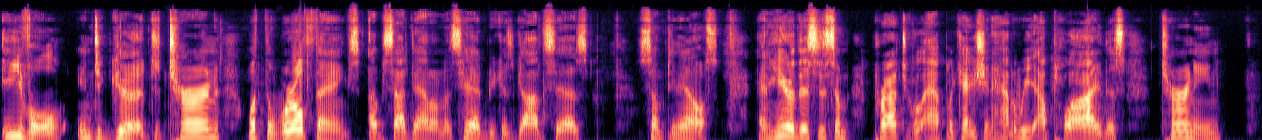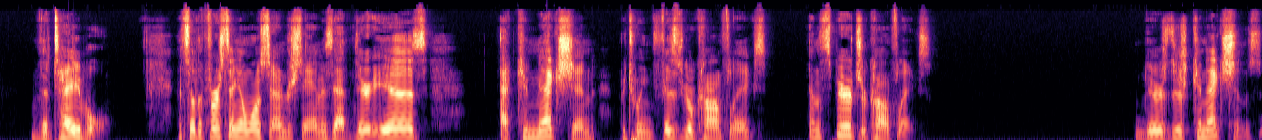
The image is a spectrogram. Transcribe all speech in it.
evil into good, to turn what the world thinks upside down on its head because God says something else. And here, this is some practical application. How do we apply this turning the table? And so the first thing I want us to understand is that there is a connection between physical conflicts and spiritual conflicts. There's, there's connections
